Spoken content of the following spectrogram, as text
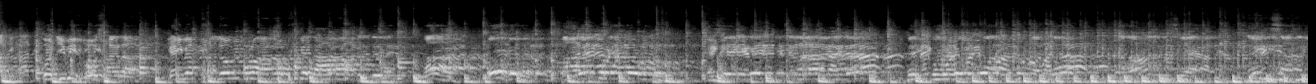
ਅੱਜ ਕੁਝ ਵੀ ਹੋ ਸਕਦਾ। ਕਈ ਵਾਰ ਥੱਲੋਂ ਵੀ ਭਲਵਾਨ ਉੱਠ ਕੇ ਨਾਮ ਆ ਦਿੰਦੇ ਨੇ। ਹਾਂ, ਉਹ ਮਾਰੇ ਕੋੜਾ ਨੂੰ ਕਹਿੰਦੇ ਕਹਿੰਦੇ ਚਲਾ ਲੱਗਦਾ, ਫਿਰ ਕੋੜੇ ਨੂੰ ਆਪ ਨੂੰ ਨਹੀਂ ਸਾਥੀ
